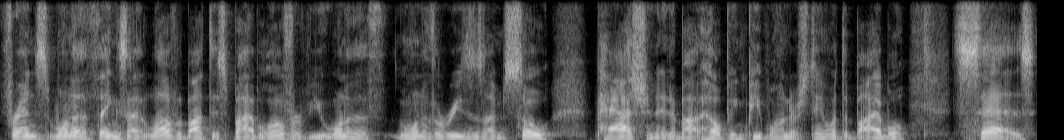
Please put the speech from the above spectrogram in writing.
Friends, one of the things I love about this Bible overview, one of the one of the reasons I'm so passionate about helping people understand what the Bible says,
